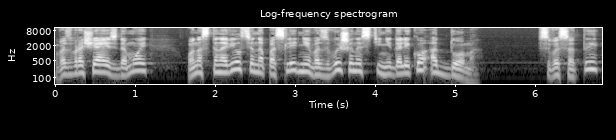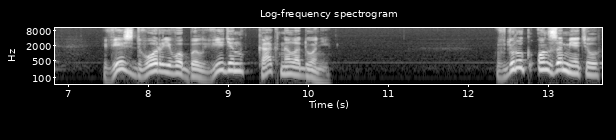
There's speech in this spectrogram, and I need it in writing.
Возвращаясь домой, он остановился на последней возвышенности недалеко от дома. С высоты весь двор его был виден, как на ладони. Вдруг он заметил,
